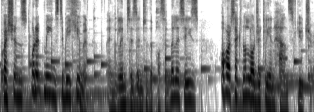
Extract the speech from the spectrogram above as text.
questions what it means to be human and glimpses into the possibilities of our technologically enhanced future.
